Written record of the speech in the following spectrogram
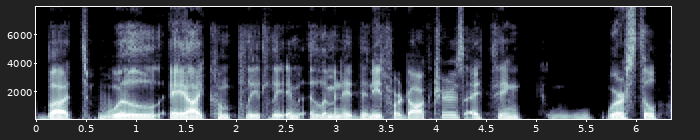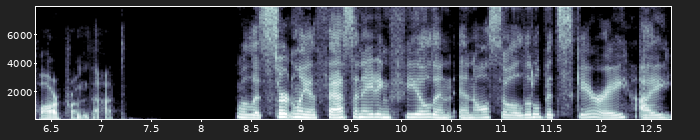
But will AI completely eliminate the need for doctors? I think we're still far from that. Well, it's certainly a fascinating field and, and also a little bit scary. I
